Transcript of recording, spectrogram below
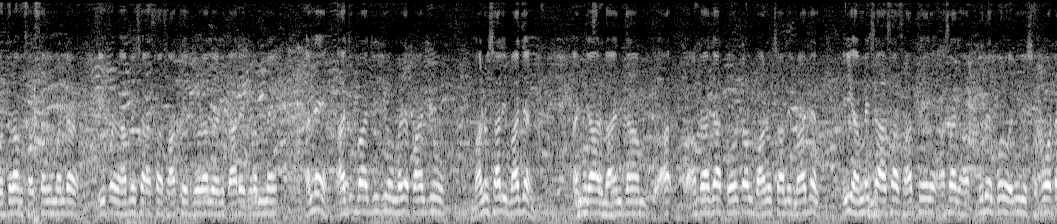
ઓદરામ સત્સંગ મંડળ, એ પણ હંમેશા અસાં સાથે જોડાયેલું એના કાર્યક્રમને. અને આજુબાજુ જો મને પાંજું, ભાનુશાલી ભાજન અંજાર ગાંધીધામ અમરાજા ટોટલ ભાનુશાલી મહાજન, એ હંમેશા આશા સાથે, આશા પૂરેપૂરો એની જે સપોર્ટ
